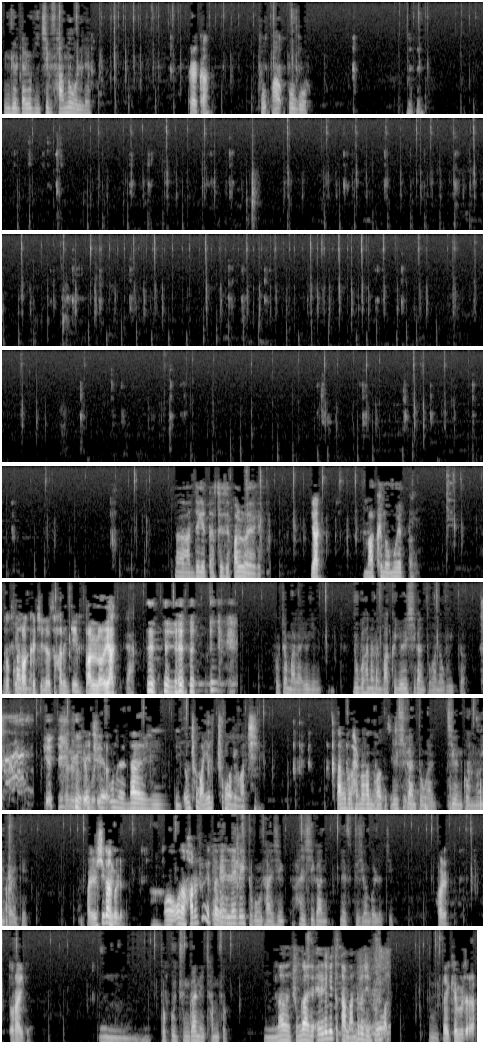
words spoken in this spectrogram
민규 일단 여기 집 사놓을래. 그럴까? 보, 봐, 보고 음. 아 안되겠다 슬슬 발로 해야겠다 야, 마크 너무했다 덕구 발로. 마크 질려서 하는 게임. 발로, 야! 걱정 마라 여기 누구 하나는 마크 10시간 동안 하고 있다 저는 괴물이다. 오늘 나는 엄청 많이 총알을 맞지. 딴 거 할 만도 솔직히. 10시간 동안 지은 건물이다 이게 아, 10시간 걸려요. 어, 오늘 하루 종일 했다, 이거. 엘리베이터 공사 한 시, 한 시간에서 두 시간 걸렸지. 헐. 또라이드. 음, 덕구 중간에 참석. 음, 나는 중간에 엘리베이터 다 만들어진 후에 왔다. 응. 야, 이 괴물들아.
